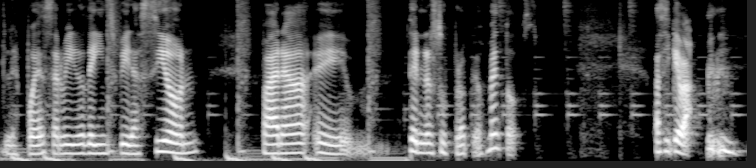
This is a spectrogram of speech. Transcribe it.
les puede servir de inspiración para eh, tener sus propios métodos. Así que va.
